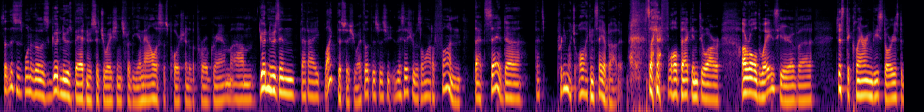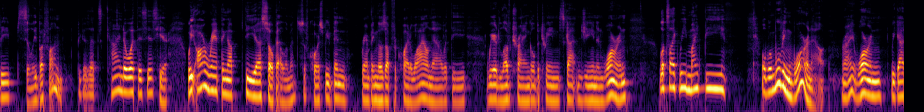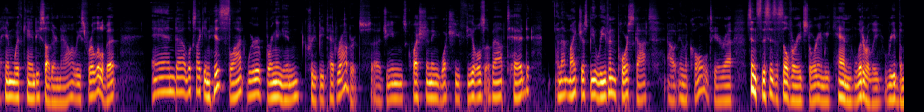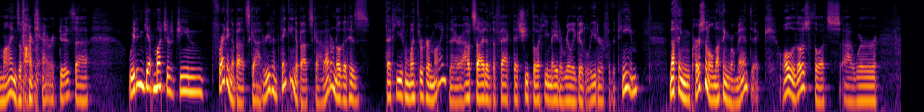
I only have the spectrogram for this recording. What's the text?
So, this is one of those good news, bad news situations for the analysis portion of the program. Um, good news in that I liked this issue. I thought this was this issue was a lot of fun. That said, uh, that's pretty much all I can say about it. it's like I fall back into our our old ways here of uh, just declaring these stories to be silly but fun because that's kind of what this is here. We are ramping up the uh, soap elements. Of course, we've been ramping those up for quite a while now with the weird love triangle between Scott and Jean and Warren. Looks like we might be. Well, we're moving Warren out, right? Warren, we got him with Candy Southern now, at least for a little bit. And uh, looks like in his slot, we're bringing in creepy Ted Roberts. Uh, Jean's questioning what she feels about Ted. And that might just be leaving poor Scott out in the cold here. Uh, since this is a Silver Age story and we can literally read the minds of our characters, uh, we didn't get much of Jean fretting about Scott or even thinking about Scott. I don't know that his that he even went through her mind there outside of the fact that she thought he made a really good leader for the team. Nothing personal, nothing romantic. All of those thoughts uh, were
